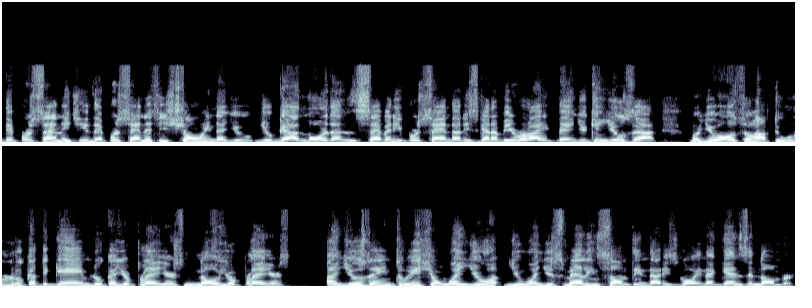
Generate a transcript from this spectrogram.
the percentage. If the percentage is showing that you you got more than seventy percent that is gonna be right, then you can use that. But you also have to look at the game, look at your players, know your players, and use the intuition when you you when you're smelling something that is going against the number.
